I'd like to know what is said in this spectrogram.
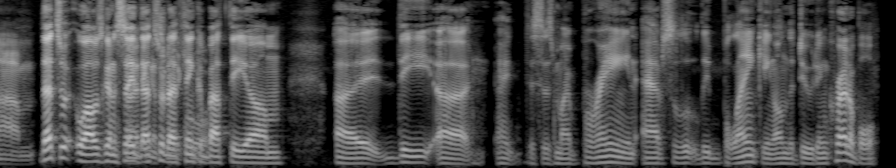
Um, That's what. Well, I was going to So say I think that's it's what I think cool. about the um, uh, the uh, I, this is my brain absolutely blanking on the dude incredible.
